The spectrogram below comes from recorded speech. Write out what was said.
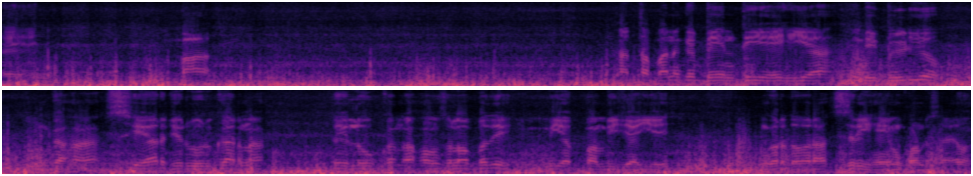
ਤੇ ਬਾ ਹੱਥ ਬੰਨ ਕੇ ਬੇਨਤੀ ਇਹੀ ਆ ਵੀ ਵੀਡੀਓ ਗਾਹਾਂ ਸ਼ੇਅਰ ਜ਼ਰੂਰ ਕਰਨਾ। ਤੇ ਲੋਕਾਂ ਦਾ ਹੌਸਲਾ ਵਧੇ ਵੀ ਆਪਾਂ ਵੀ ਜਾਈਏ ਗੁਰਦੁਆਰਾ ਸ੍ਰੀ ਹੇਮਕੁੰਟ ਸਾਹਿਬ।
